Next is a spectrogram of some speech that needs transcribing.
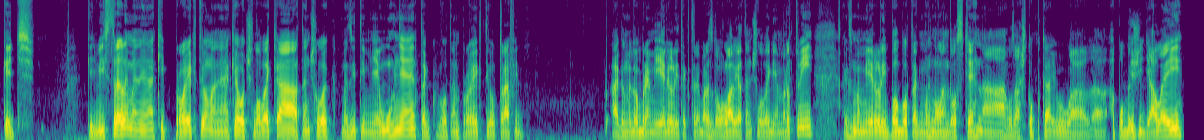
keď, keď vystrelíme nejaký projektil na nejakého človeka a ten človek medzi tým neuhne, tak ho ten projektil trafi ak sme dobre mierili, tak treba do hlavy a ten človek je mŕtvý. Ak sme mierili blbo, tak možno len do a ho zaštopkajú a, a, a pobeží ďalej.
